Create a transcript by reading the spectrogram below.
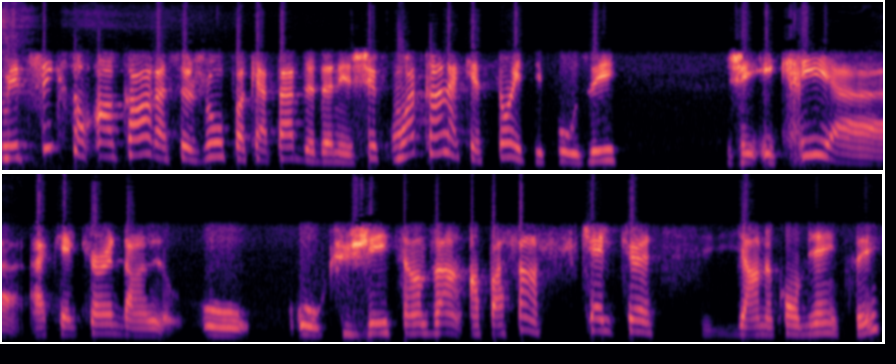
Mais tu sais qu'ils sont encore à ce jour pas capables de donner le chiffre. Moi, quand la question a été posée, j'ai écrit à, à quelqu'un dans le, au, au QG, en disant, en passant, quelques, il y en a combien, tu sais?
